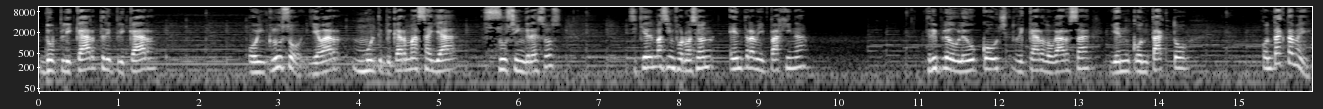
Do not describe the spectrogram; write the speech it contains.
duplicar, triplicar o incluso llevar, multiplicar más allá sus ingresos. Si quieres más información, entra a mi página www.coachricardogarza y en contacto, contáctame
